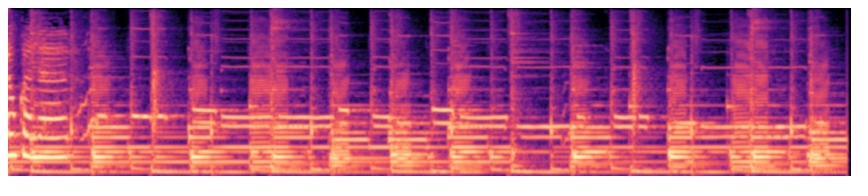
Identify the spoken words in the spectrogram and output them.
快乐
